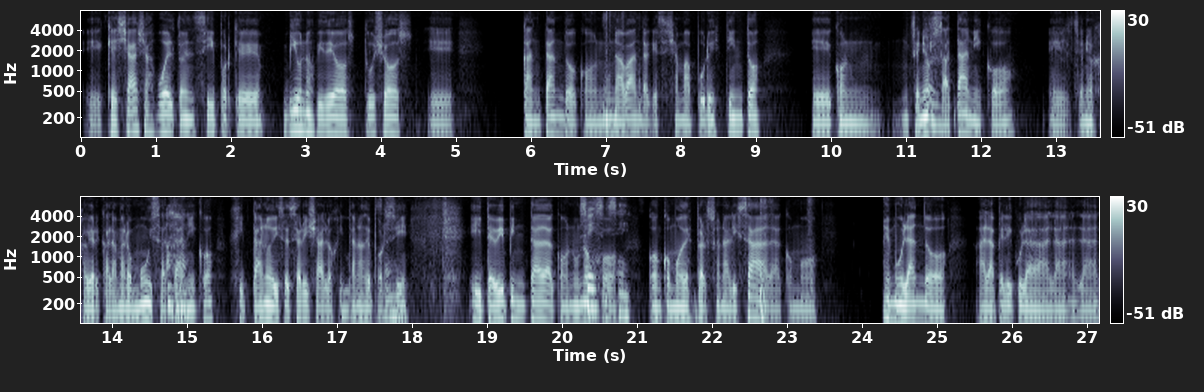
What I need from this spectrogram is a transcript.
que ya hayas vuelto en sí, porque vi unos videos tuyos cantando con una banda que se llama Puro Instinto, con un señor Sí. satánico, el señor Javier Calamaro, muy satánico, gitano dice ser, y ya los gitanos de por sí. Sí. Y te vi pintada con un Sí, ojo sí. con como despersonalizada, como emulando a la película La, la-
